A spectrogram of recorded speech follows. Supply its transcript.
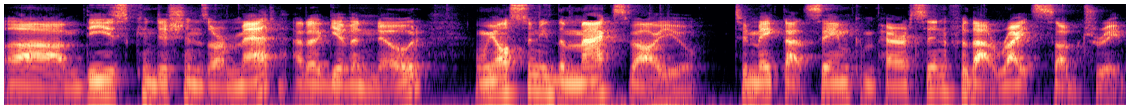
um, these conditions are met at a given node. And we also need the max value to make that same comparison for that right subtree.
